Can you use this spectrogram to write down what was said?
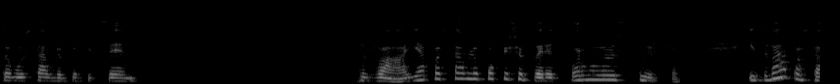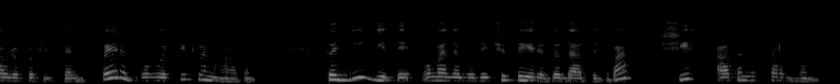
тому ставлю коефіцієнт 2 я поставлю поки що перед формулою спирту. І 2 поставлю коефіцієнт перед вуглекислим газом. Тоді, діти, у мене буде 4 додати 2, 6 атомів карбону.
